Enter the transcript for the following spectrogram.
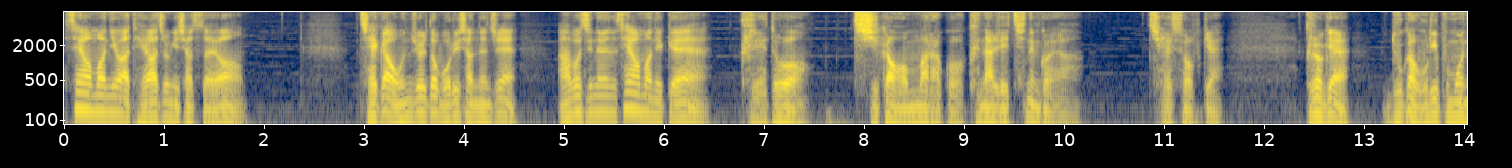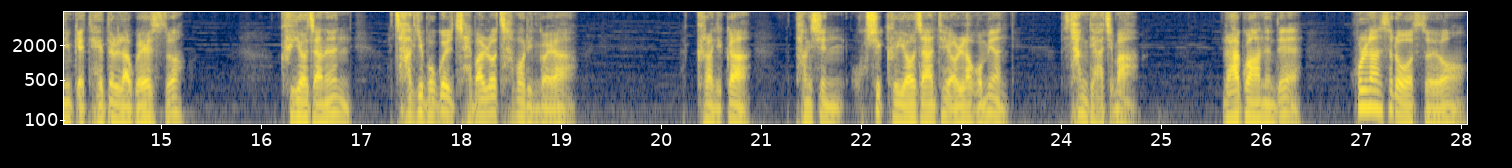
새어머니와 대화 중이셨어요. 제가 온 줄도 모르셨는지 아버지는 새어머니께 그래도 지가 엄마라고 그 난리 치는 거야. 재수없게. 그러게 누가 우리 부모님께 대들라고 했어? 그 여자는 자기 복을 제 발로 차버린 거야. 그러니까 당신 혹시 그 여자한테 연락 오면 상대하지 마. 라고 하는데 혼란스러웠어요.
